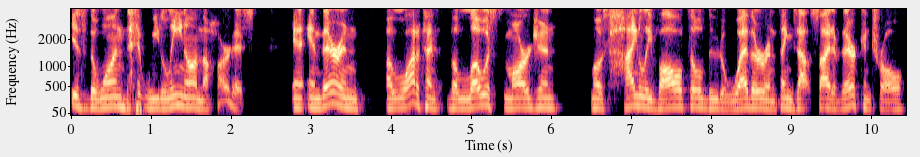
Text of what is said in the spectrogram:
is the one that we lean on the hardest, and, and they're in a lot of times the lowest margin, most highly volatile due to weather and things outside of their control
